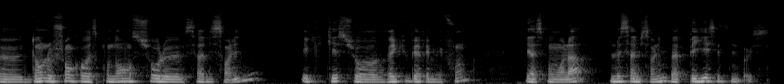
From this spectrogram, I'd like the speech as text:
euh, dans le champ correspondant sur le service en ligne, et cliquer sur récupérer mes fonds, et à ce moment-là, le service en ligne va payer cette invoice.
